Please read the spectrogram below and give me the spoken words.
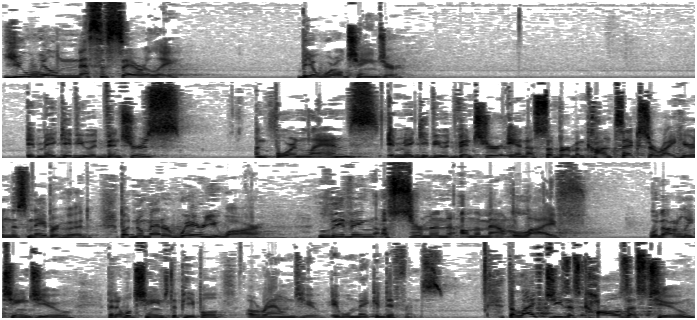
you will necessarily be a world changer. It may give you adventures in foreign lands. It may give you adventure in a suburban context or right here in this neighborhood. But no matter where you are, living a Sermon on the Mount life will not only change you, but it will change the people around you. It will make a difference. The life Jesus calls us to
